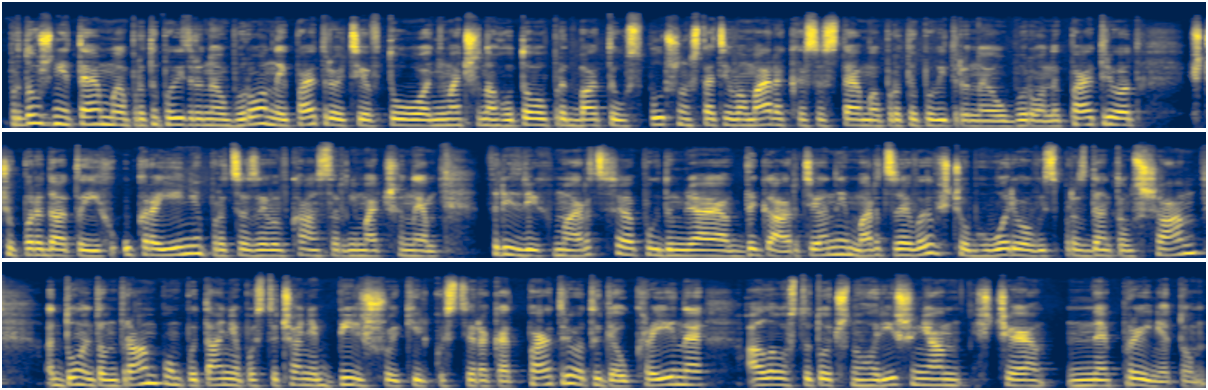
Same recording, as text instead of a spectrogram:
В продовженні теми протиповітряної оборони і патріотів, то Німеччина готова придбати у Сполучених Штатів Америки системи протиповітряної оборони Патріот, щоб передати їх Україні. Про це заявив канцлер Німеччини Фрідріх Мерц. Повідомляє The Guardian. І Мерц заявив, що обговорював із президентом США Дональдом Трампом питання постачання більшої кількості ракет Патріот для України, але остаточного рішення ще не прийнято.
